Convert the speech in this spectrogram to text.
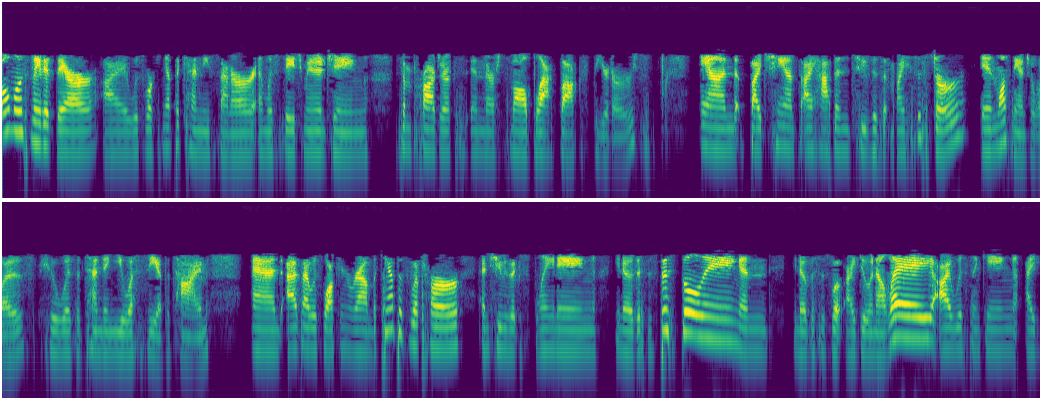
almost made it there. I was working at the Kennedy Center and was stage managing some projects in their small black box theaters. And by chance, I happened to visit my sister in Los Angeles, who was attending USC at the time. And as I was walking around the campus with her and she was explaining, you know, this is this building and, you know, this is what I do in LA, I was thinking, I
